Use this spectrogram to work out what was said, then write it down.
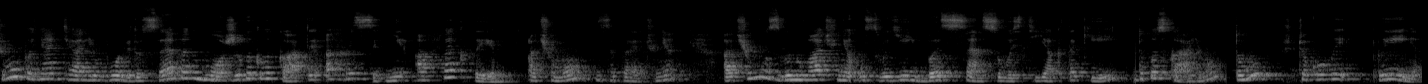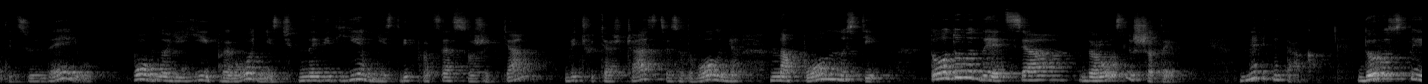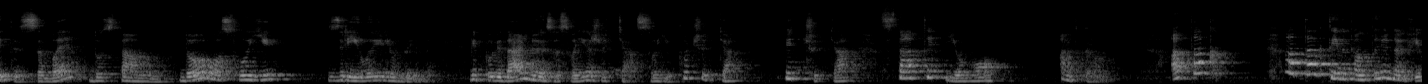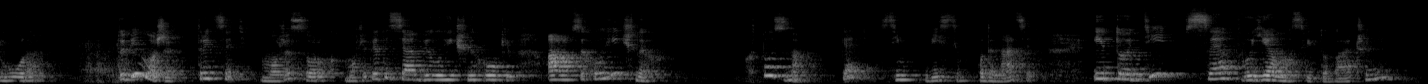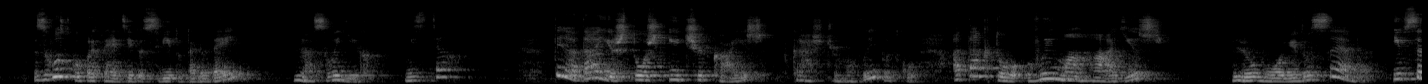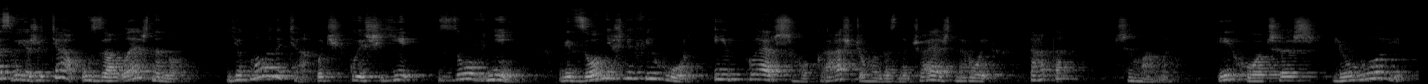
Чому поняття любові до себе може викликати агресивні афекти? А чому заперечення? А чому звинувачення у своїй безсенсовості як такій? Допускаю, тому що коли прийняти цю ідею, повну її природність, невід'ємність від процесу життя, відчуття щастя, задоволення, наповненості, то доведеться дорослішати. Доростити себе до стану дорослої, зрілої людини, відповідальної за своє життя, свої почуття, відчуття, стати його автором. А так, а так ти інфантильна фігура. Тобі може 30, може 40, може 50 біологічних років, а психологічних хто зна 5, 7, 8, 11. І тоді все в твоєму світобаченні, згустку претензій до світу та людей на своїх місцях. Ти гадаєш, тож і чекаєш в кращому випадку, а так то вимагаєш любові до себе. І все своє життя узалежнено, як мале дитя, очікуєш її зовні, від зовнішніх фігур, і першого кращого назначаєш на роль тата чи мами. І хочеш любові.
